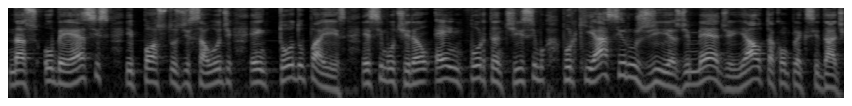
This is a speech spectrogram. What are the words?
nas UBSs e postos de saúde em todo o país. Esse mutirão é importantíssimo porque há cirurgias de média e alta complexidade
